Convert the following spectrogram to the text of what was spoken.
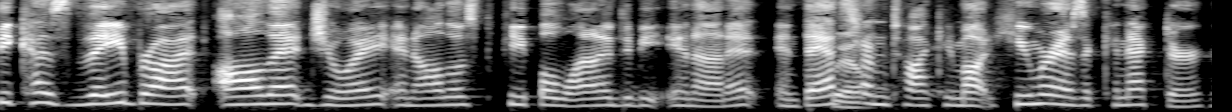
because they brought all that joy and all those people wanted to be in on it. And that's well, what I'm talking about. Humor as a connector.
